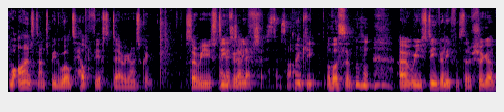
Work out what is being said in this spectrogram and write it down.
what I understand to be the world's healthiest dairy ice cream. So we use stevia leaf. delicious as well. Thank you. Awesome. um, we use stevia leaf instead of sugar.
